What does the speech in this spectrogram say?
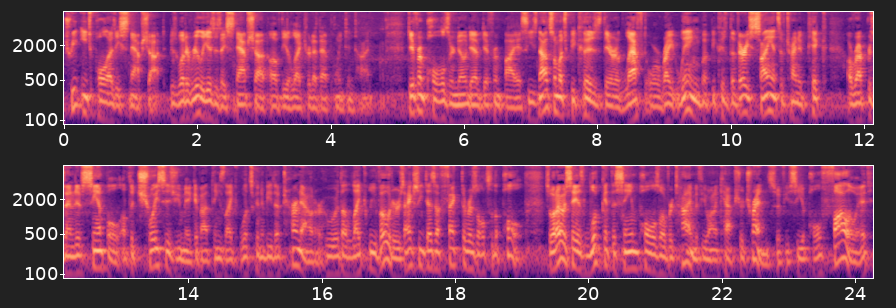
treat each poll as a snapshot because what it really is is a snapshot of the electorate at that point in time. Different polls are known to have different biases, not so much because they're left or right wing, but because the very science of trying to pick a representative sample of the choices you make about things like what's going to be the turnout or who are the likely voters actually does affect the results of the poll. So, what I would say is look at the same polls over time if you want to capture trends. So, if you see a poll, follow it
